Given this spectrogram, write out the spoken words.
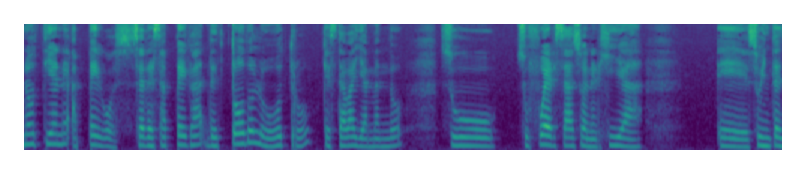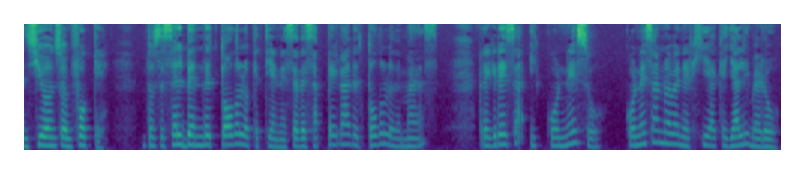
no tiene apegos, se desapega de todo lo otro que estaba llamando su, su fuerza, su energía, eh, su intención, su enfoque. Entonces él vende todo lo que tiene, se desapega de todo lo demás, regresa y con eso, con esa nueva energía que ya liberó,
